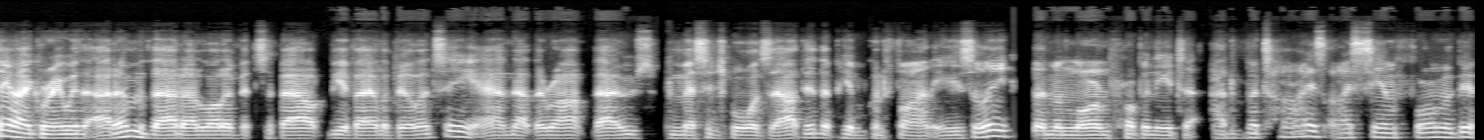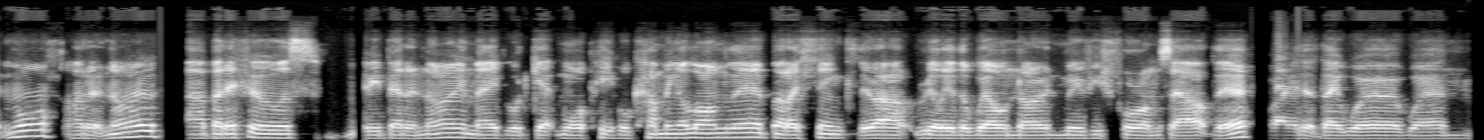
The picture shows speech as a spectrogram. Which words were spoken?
I think I agree with Adam that a lot of it's about the availability and that there aren't those message boards out there that people can find easily. Them and Lauren probably need to advertise ICM Forum a bit more. I don't know. Uh, but if it was maybe better known, maybe would get more people coming along there. But I think there aren't really the well known movie forums out there the way that they were when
